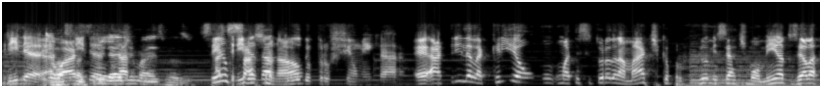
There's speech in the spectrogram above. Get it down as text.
Trilha, eu a acho trilha Ele é demais mesmo. A trilha dá sensacional. tudo pro filme, cara. É, a trilha ela cria um- uma tessitura dramática pro filme em certos momentos. Ela,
